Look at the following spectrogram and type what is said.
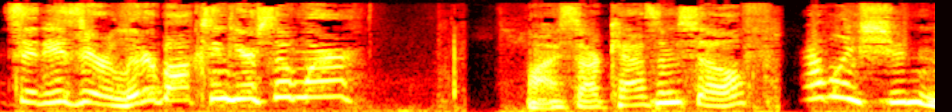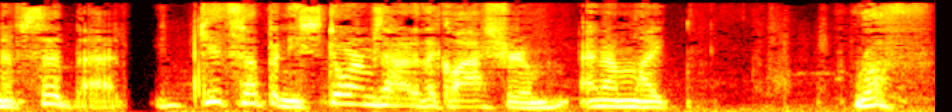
said, is there a litter box in here somewhere? My sarcasm self probably shouldn't have said that. He gets up and he storms out of the classroom, and I'm like, rough.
